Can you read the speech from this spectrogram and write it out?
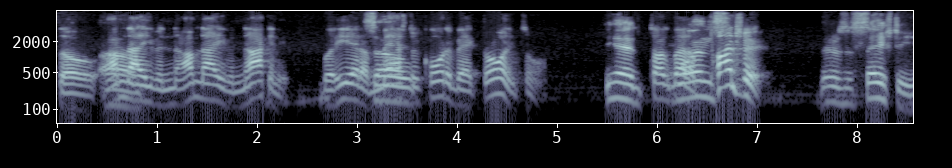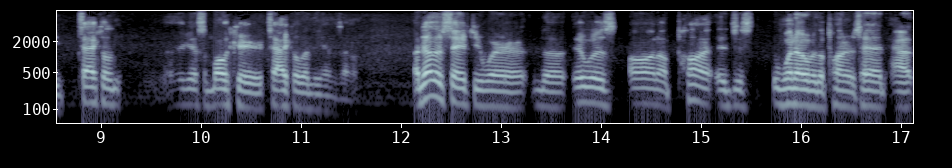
So I'm Um, not even I'm not even knocking it. But he had a So- master quarterback throwing it to him. yeah. Talk about Once- a punter. There was a safety tackle. I guess a ball carrier tackle in the end zone. Another safety where the it was on a punt. It just went over the punter's head out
